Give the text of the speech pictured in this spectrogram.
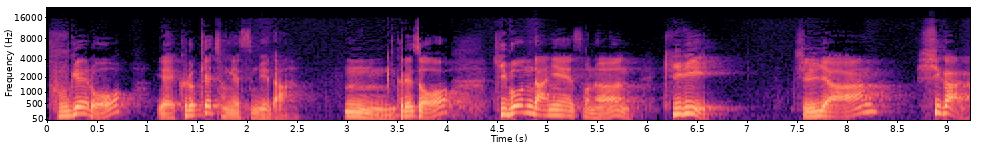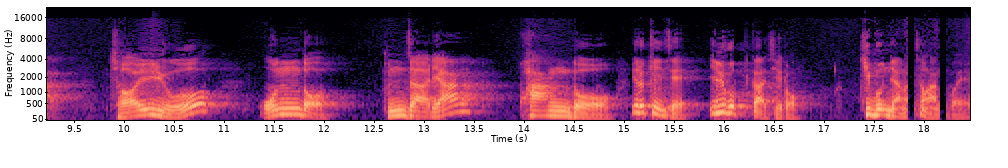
2개로 예, 그렇게 정했습니다. 음, 그래서 기본 단위에서는 길이, 질량, 시간, 전류, 온도, 분자량, 광도 이렇게 이제 일곱 가지로 기본량을 정한 거예요.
